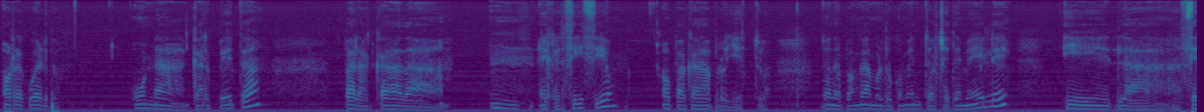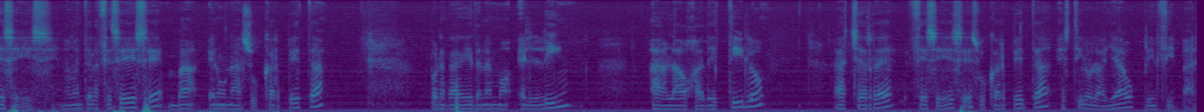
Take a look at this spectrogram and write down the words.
os recuerdo una carpeta para cada mm, ejercicio o para cada proyecto, donde pongamos el documento HTML y la CSS. Normalmente la CSS va en una subcarpeta por aquí tenemos el link a la hoja de estilo href css su carpeta estilo layout principal.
